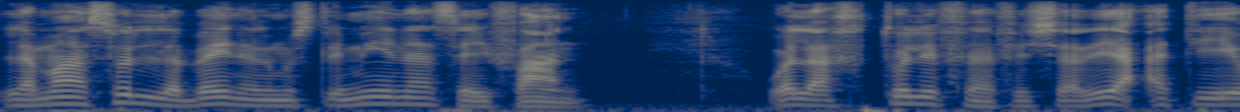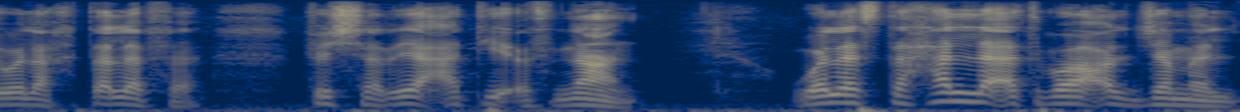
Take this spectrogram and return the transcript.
لما سل بين المسلمين سيفان ولا اختلف في الشريعة ولا اختلف في الشريعة اثنان ولا استحل أتباع الجمل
